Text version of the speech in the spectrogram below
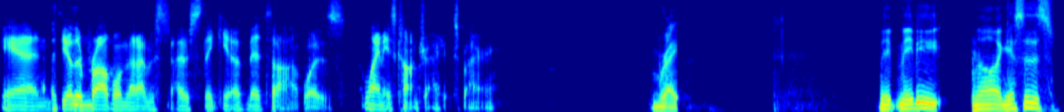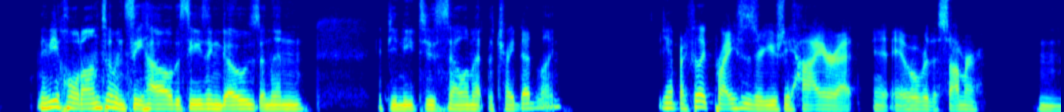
And I the other problem that I was I was thinking of mid thought was Laine's contract expiring. Right. Maybe well, I guess it's maybe hold on to him and see how the season goes, and then if you need to sell him at the trade deadline. Yeah, but I feel like prices are usually higher at i- over the summer. Hmm.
